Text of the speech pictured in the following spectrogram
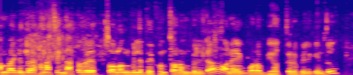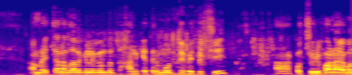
আমরা কিন্তু এখন আছি নাটোরের চলন বিলে, দেখুন চলন বিলটা, অনেক বড় বৃহত্তর বিল কিন্তু। আমরা এই চানা জালগুলো কিন্তু ধান ক্ষেতের মধ্যে পেতেছি। কচুরিপানা এবং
